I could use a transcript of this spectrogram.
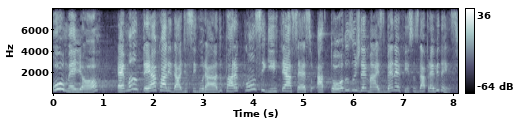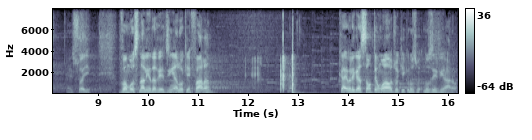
o melhor é manter a qualidade de segurado para conseguir ter acesso a todos os demais benefícios da Previdência. É isso aí. Vamos na linha da verdinha, alô, quem fala? Caiu a ligação, tem um áudio aqui que nos, nos enviaram.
